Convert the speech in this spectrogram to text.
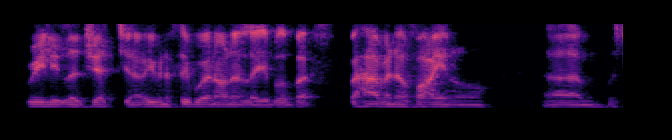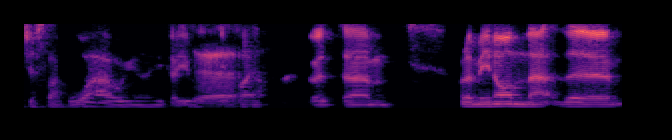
really legit, you know, even if they weren't on a label, but but having a vinyl um, was just like wow, you know, you got your, Yeah. But um, but I mean, on that, the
